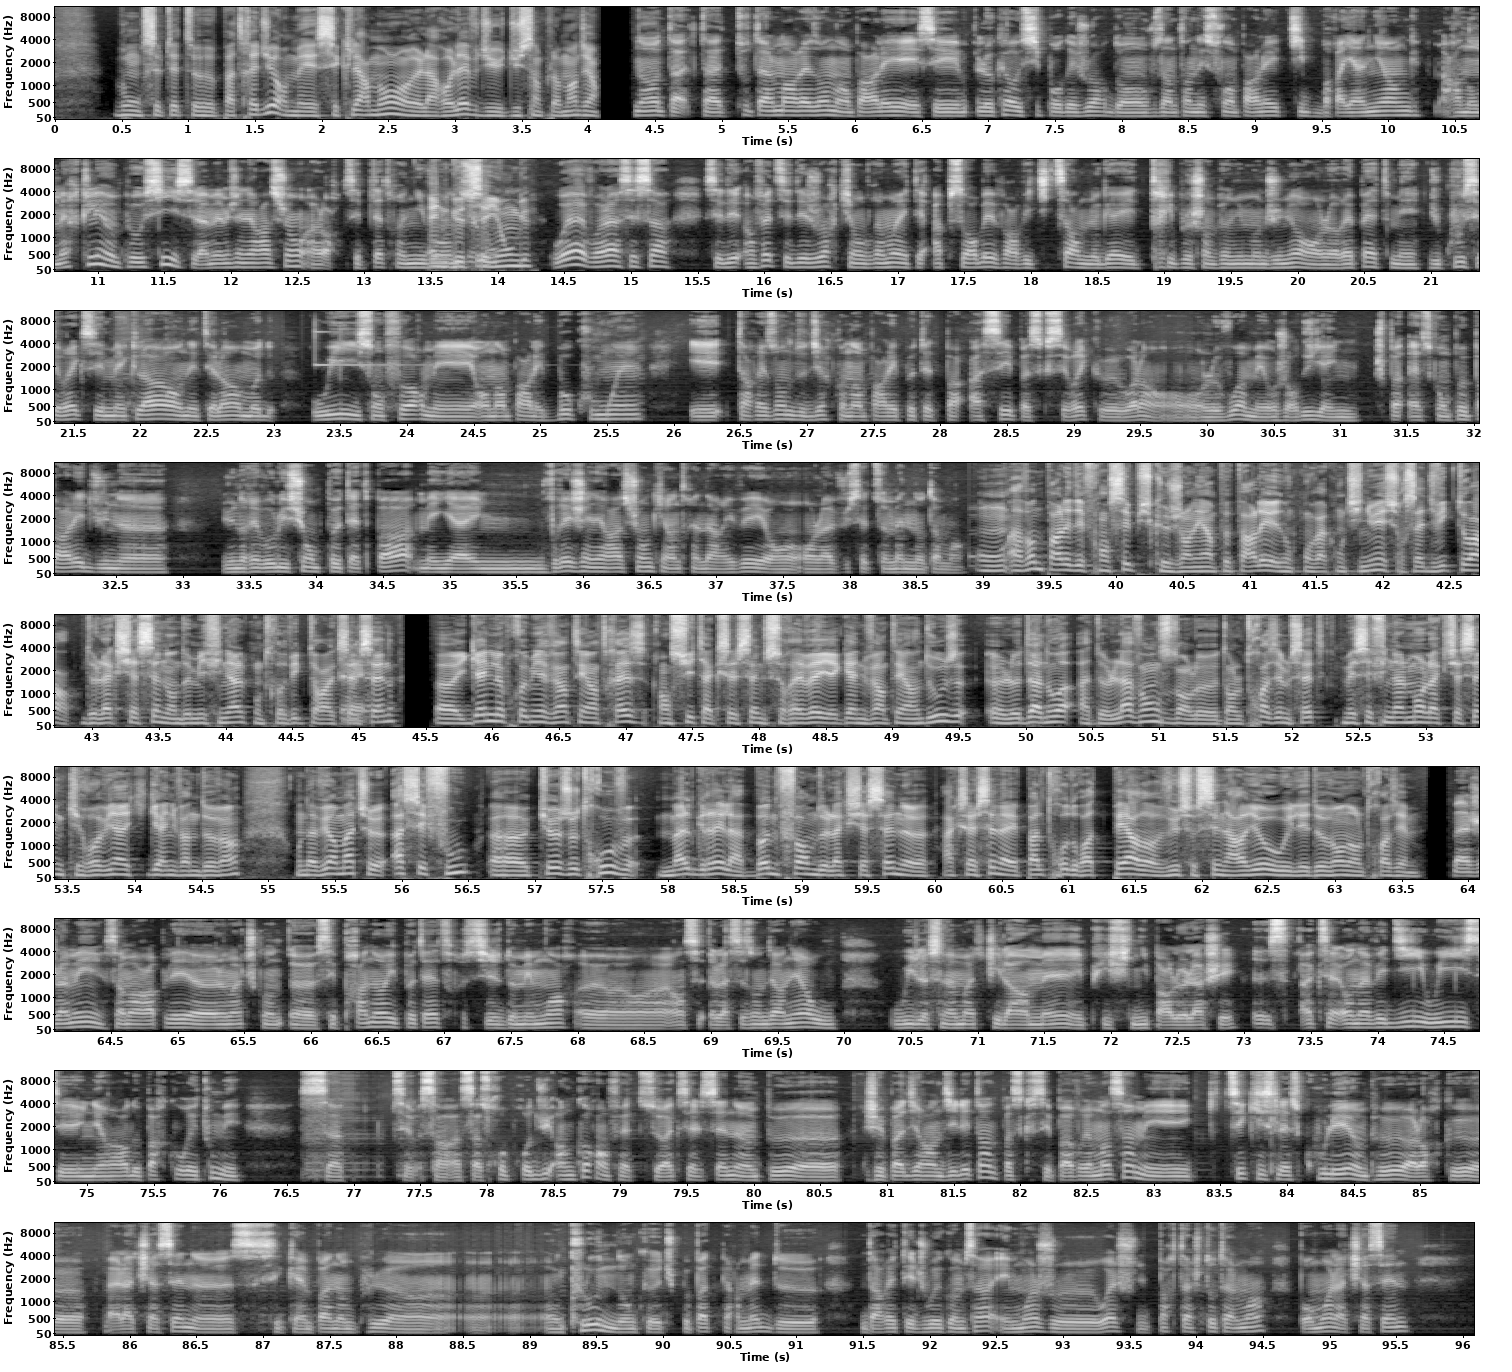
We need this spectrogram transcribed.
bon, c'est peut-être euh, pas très dur, mais c'est clairement la relève du, du simple homme indien. Non, t'as as totalement raison d'en parler, et c'est le cas aussi pour des joueurs dont vous entendez souvent parler, type Brian Young, Arnaud Merclé un peu aussi, c'est la même génération. Alors c'est peut-être un niveau. Ngetse Young. Ouais, voilà, c'est ça. C'est des, en fait, c'est des joueurs qui ont vraiment été absorbés par Vititsarn. Le gars est triple champion du monde junior, on le répète, mais du coup, c'est vrai que ces mecs-là, on était là en mode, oui, ils sont forts, mais on en parlait beaucoup moins. Et t'as raison de dire qu'on en parlait peut-être pas assez parce que c'est vrai que voilà, on, le voit, mais aujourd'hui il y a une. Est-ce qu'on peut parler d'une d'une révolution peut-être pas, mais il y a une vraie génération qui est en train d'arriver et on, l'a vu cette semaine notamment. avant de parler des Français, puisque j'en ai un peu parlé, donc on va continuer sur cette victoire de Laxiasen en demi-finale contre Victor Axelsen. Euh, il gagne le premier 21-13. Ensuite, Axelsen se réveille et gagne 21-12. Euh, le Danois a de l'avance dans le, dans le troisième set, mais c'est finalement l'Axiasen qui revient et qui gagne 22-20. On a vu un match euh, assez fou que je trouve, malgré la bonne forme de l'Axiasen, Axelsen n'avait pas le trop droit de perdre vu ce scénario où il est devant dans le troisième. Bah jamais, ça m'a rappelé euh, le match contre euh, c'est Pranoy peut-être si de mémoire euh, la saison dernière où où il c'est un match qu'il a en main et puis il finit par le lâcher. on avait dit oui, c'est une erreur de parcours et tout mais ça, ça, ça, se reproduit encore en fait. Ce Axel Sen un peu, euh, je vais pas dire en dilettante parce que c'est pas vraiment ça, mais tu sais qui se laisse couler un peu alors que euh, bah, euh, c'est quand même pas non plus un, un, clown donc euh, tu peux pas te permettre de d'arrêter de jouer comme ça. Et moi je, ouais, je partage totalement. Pour moi la Chasen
